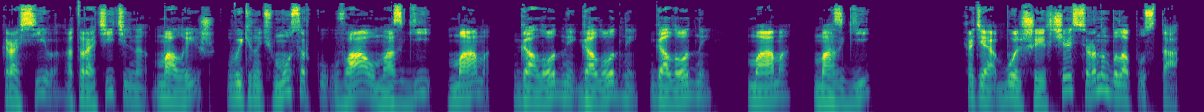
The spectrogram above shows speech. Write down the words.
«Красиво», «Отвратительно», «Малыш», «Выкинуть в мусорку», «Вау», «Мозги», «Мама», «Голодный», «Голодный», «Голодный», «Мама», «Мозги», хотя большая их часть все равно была пуста.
